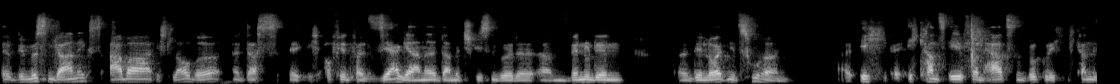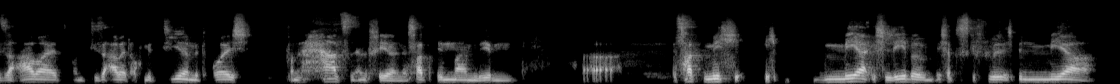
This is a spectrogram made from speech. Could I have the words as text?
äh, wir müssen gar nichts, aber ich glaube, äh, dass äh, ich auf jeden Fall sehr gerne damit schließen würde, ähm, wenn du den, den Leuten, die zuhören, ich, ich kann es eh von Herzen wirklich, ich kann diese Arbeit und diese Arbeit auch mit dir, mit euch von Herzen empfehlen. Es hat in meinem Leben, es hat mich, ich mehr, ich lebe, ich habe das Gefühl, ich bin mehr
